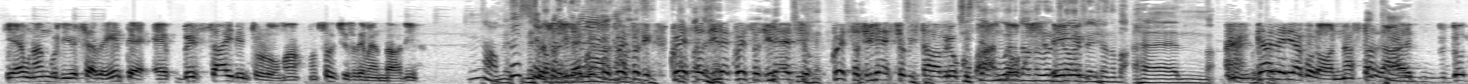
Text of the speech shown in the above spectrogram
che è un angolo di Versailles, praticamente è Versailles dentro Roma, non so se ci siete mai andati. No, Me- questo per silenzio, no, questo, no, si- sto questo questo silenzio, questo silenzio mi stava preoccupando. Ci stiamo guardando con E- Giorgio dicendo, ma eh, no. Galleria Colonna sta Ok. là, eh, do-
